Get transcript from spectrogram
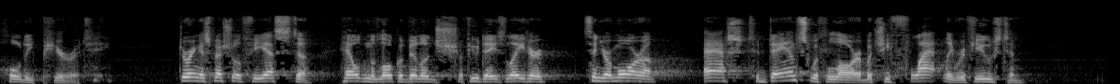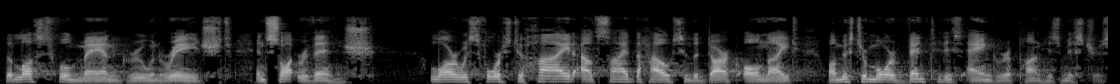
holy purity. During a special fiesta held in the local village a few days later, Senor Mora asked to dance with Laura, but she flatly refused him. The lustful man grew enraged and sought revenge. Laura was forced to hide outside the house in the dark all night while Mr. Mora vented his anger upon his mistress.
